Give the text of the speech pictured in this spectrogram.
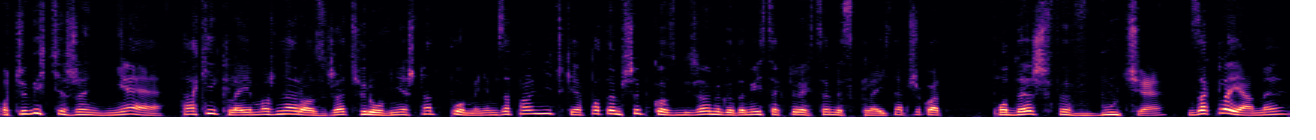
Oczywiście, że nie. Taki klej można rozgrzać również nad płomieniem zapalniczki, a potem szybko zbliżamy go do miejsca, które chcemy skleić, na przykład podeszwę w bucie, zaklejamy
